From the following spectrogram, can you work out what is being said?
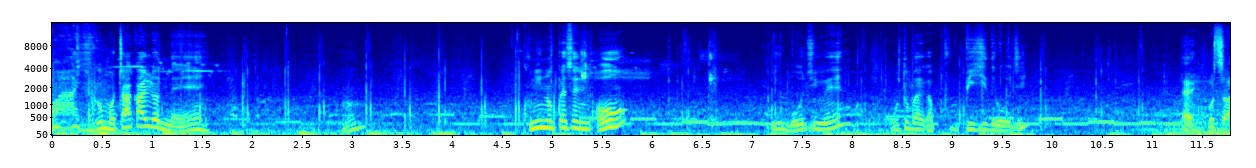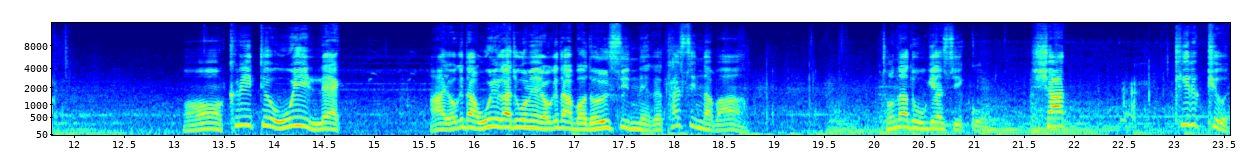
와 이건 뭐 짜깔렸네 어? 군인으로 뺏어 있는 어? 이거 뭐지 왜? 오토바이가 부- 빛이 들어오지? Hey, what's up? 어 크리트 오일 렉. 아 여기다 오일 가지고 오면 여기다 뭐 넣을 수 있네 그래 탈 수 있나 봐 전화도 오게 할 수 있고 샷 키르큐트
